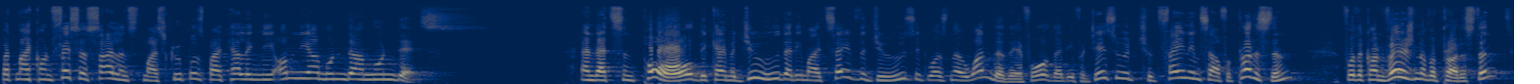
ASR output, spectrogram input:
But my confessor silenced my scruples by telling me omnia munda mundis. And that St. Paul became a Jew that he might save the Jews. It was no wonder, therefore, that if a Jesuit should feign himself a Protestant for the conversion of a Protestant,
